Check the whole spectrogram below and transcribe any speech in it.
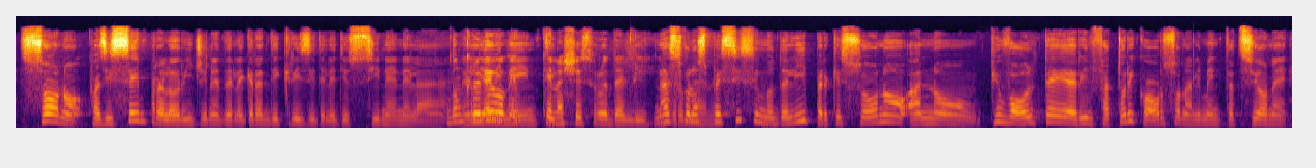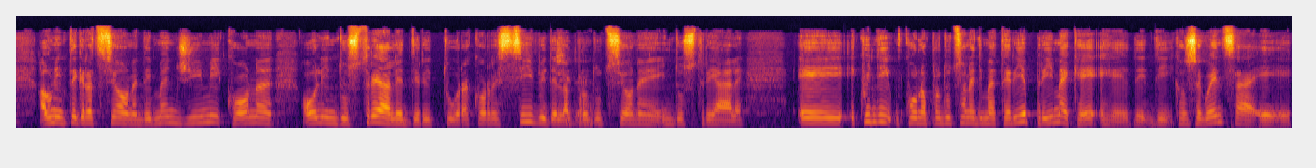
sono quasi sempre all'origine delle grandi crisi delle diossine nella, non credevo che, che, nascessero da lì. Nascono spessissimo da lì perché sono, hanno più volte fatto ricorso a un'alimentazione, a un'integrazione dei mangimi con oli industriali addirittura, con residui della produzione industriale. E, e, quindi con una produzione di materie prime che eh, di, di, conseguenza è,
